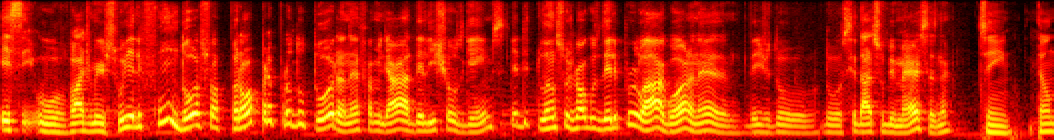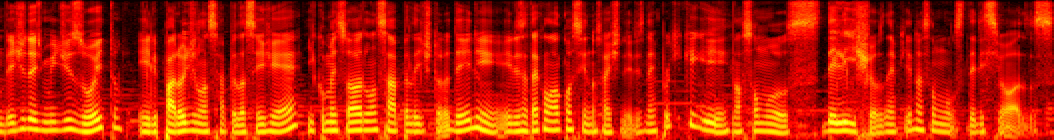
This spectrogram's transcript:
esse, o Vladimir Sui, ele fundou a sua própria produtora, né, familiar, a Delicious Games. Ele lança os jogos dele por lá agora, né, desde do, do Cidades Submersas, né? Sim. Então, desde 2018, ele parou de lançar pela CGE e começou a lançar pela editora dele. Eles até colocam assim no site deles, né? Por que, que nós somos delicious, né? Porque nós somos deliciosos.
